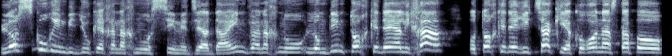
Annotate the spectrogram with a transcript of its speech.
לא סגורים בדיוק איך אנחנו עושים את זה עדיין, ואנחנו לומדים תוך כדי הליכה או תוך כדי ריצה, כי הקורונה עשתה פה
